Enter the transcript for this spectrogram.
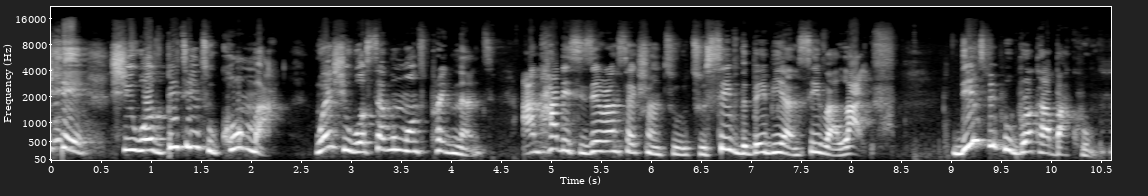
she was beaten to coma when she was seven months pregnant and had a cesarean section to, to save the baby and save her life. These people brought her back home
